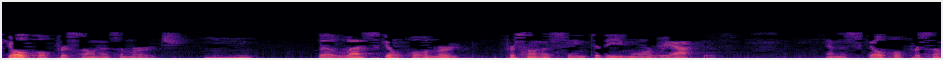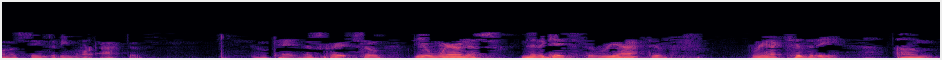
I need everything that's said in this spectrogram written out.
skillful personas emerge. Mm-hmm. The less skillful emerge personas seem to be more reactive, and the skillful personas seem to be more active. Okay, that's great. So the awareness mitigates the reactive reactivity. Um,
